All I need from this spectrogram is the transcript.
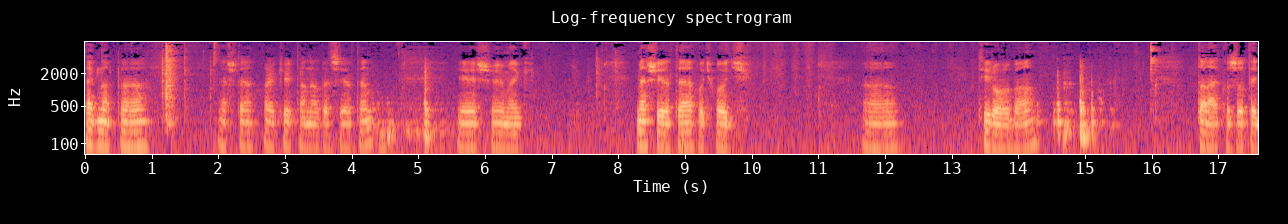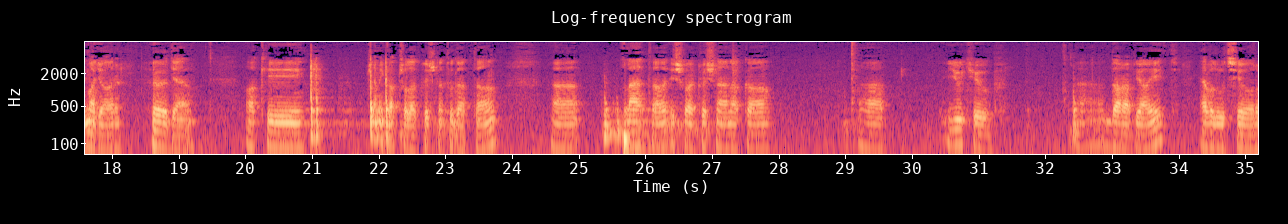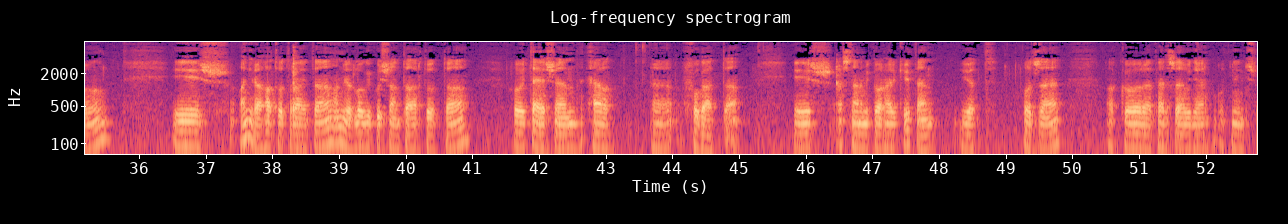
Tegnap este Hari Kirtannal beszéltem, és ő meg mesélte, hogy hogy uh, Tirolba találkozott egy magyar hölgyel, aki semmi kapcsolat Krishna tudattal, uh, látta Isvar Krishnának a, a YouTube darabjait evolúcióról, és annyira hatott rajta, annyira logikusan tartotta, hogy teljesen elfogadta. És aztán, amikor Harikirtán jött hozzá, akkor persze ugye ott nincs,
